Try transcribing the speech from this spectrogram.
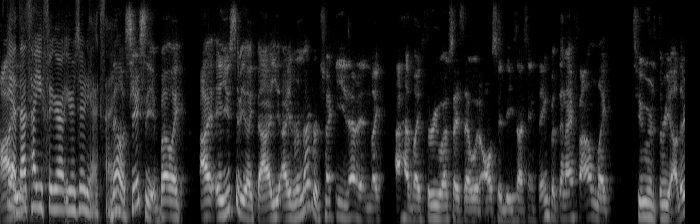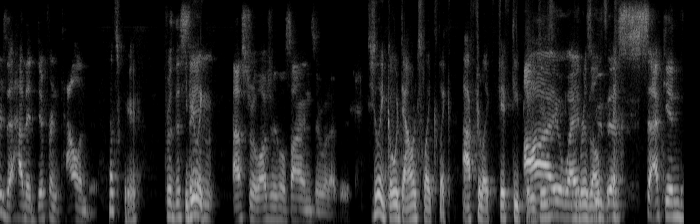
I, that's how you figure out your zodiac sign. No, seriously, but like I it used to be like that. I, I remember checking it out and like I had like three websites that would all say the exact same thing, but then I found like two or three others that had a different calendar That's weird. for the You do, like- same astrological signs or whatever. Did you like go down to like like after like 50 pages I of went results? to the second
